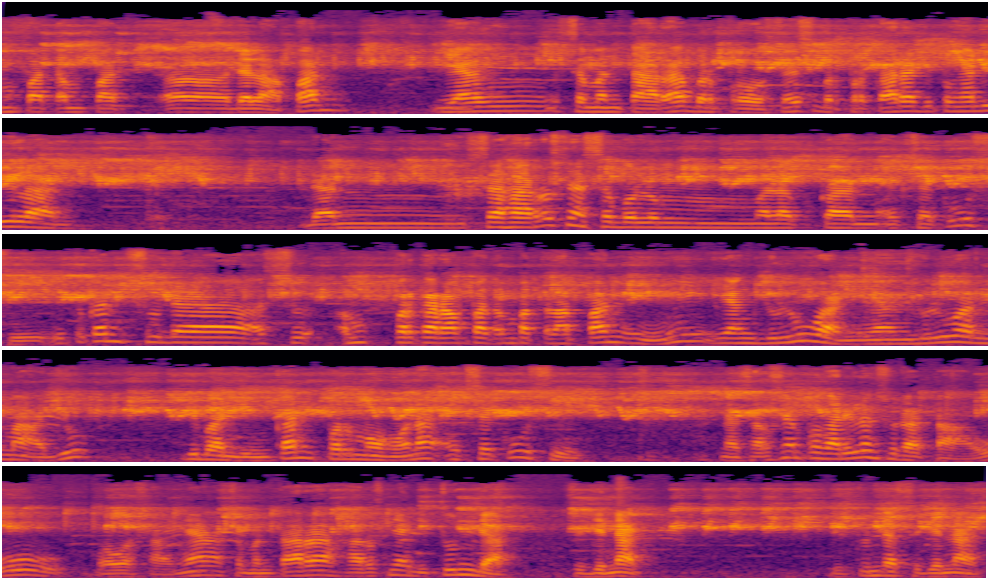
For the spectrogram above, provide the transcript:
448 yang sementara berproses berperkara di pengadilan. Dan seharusnya sebelum melakukan eksekusi itu kan sudah su- em- perkara 448 ini yang duluan yang duluan maju dibandingkan permohonan eksekusi. Nah, seharusnya pengadilan sudah tahu bahwasanya sementara harusnya ditunda sejenak. Ditunda sejenak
